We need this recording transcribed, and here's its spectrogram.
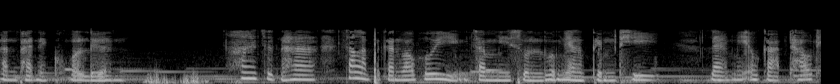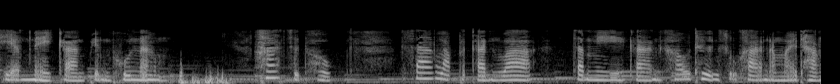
กันภายในครัวเรือน 5.5 สร้างหลักประกันว่าผู้หญิงจะมีส่วนร่วมอย่างเต็มที่ และมีโอกาสเท่าเทียมในการเป็นผู้นำ5.6 สร้างหลักประกันว่าจะมีการเข้าถึงสุขอนามัยทาง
